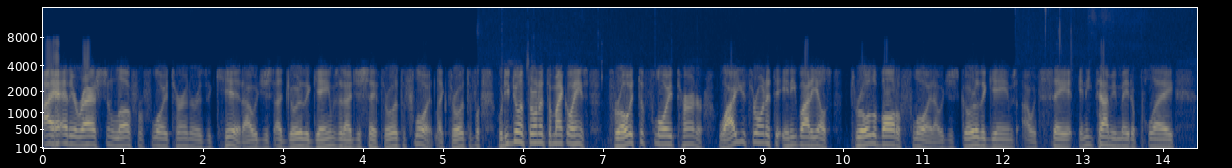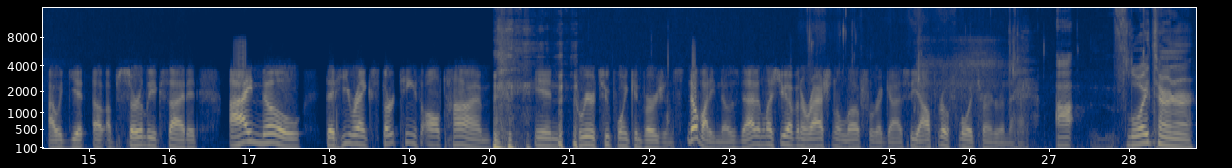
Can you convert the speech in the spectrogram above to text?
I had irrational love for Floyd Turner as a kid. I would just I'd go to the games and I'd just say throw it to Floyd, like throw it to. Flo- What are you doing throwing it to Michael Haynes? Throw it to Floyd Turner. Why are you throwing it to anybody else? Throw the ball to Floyd. I would just go to the games. I would say it anytime he made a play. I would get uh, absurdly excited. I know that he ranks 13th all time in career two point conversions. Nobody knows that unless you have an irrational love for a guy. So, yeah, I'll throw Floyd Turner in the hat. Uh, Floyd Turner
